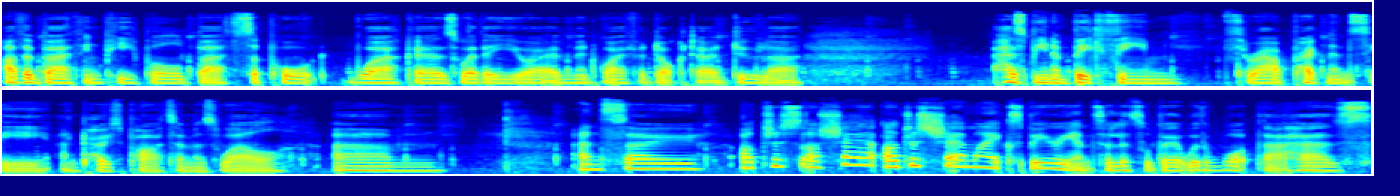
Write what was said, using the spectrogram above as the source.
other birthing people, birth support workers, whether you are a midwife, a doctor, a doula, has been a big theme throughout pregnancy and postpartum as well. Um, and so I'll just I'll share I'll just share my experience a little bit with what that has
